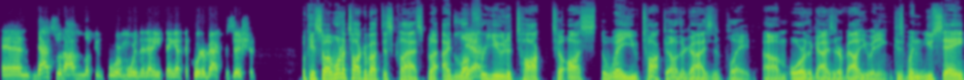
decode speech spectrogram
And that's what I'm looking for more than anything at the quarterback position. Okay, so I want to talk about this class, but I'd love Yeah. for you to talk to us the way you talk to other guys that have played, um, or the guys that are evaluating. Because when you say,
